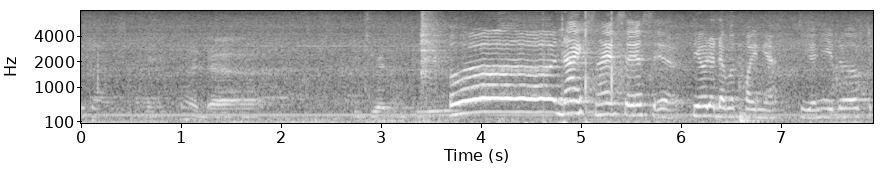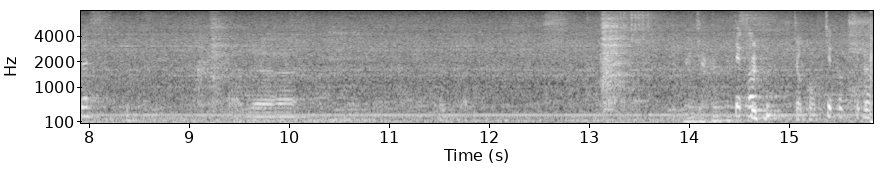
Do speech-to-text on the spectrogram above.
Gitu. Itu ada tujuan hidup. Oh, nice, nice, yes, ya. Dia udah dapat poinnya. Tujuan hidup, terus Ada cukup, Cukup. cukup, cukup.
